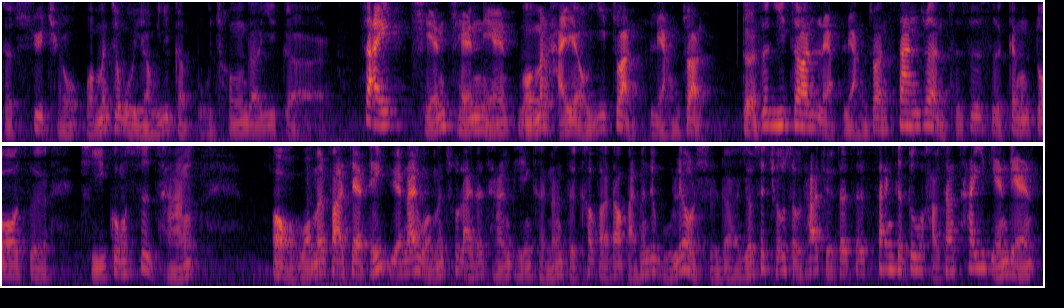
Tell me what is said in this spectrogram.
的需求，我们就会有一个补充的一个。在前前年，我们还有一转、两转，对只是一转、两两转、三转，其实是更多是提供市场。哦，我们发现，诶，原来我们出来的产品可能只 cover 到百分之五六十的，有些球手他觉得这三个都好像差一点点，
